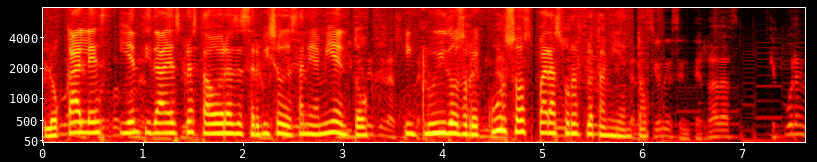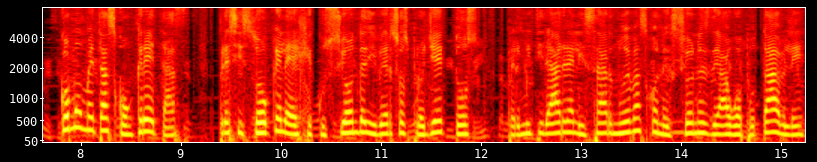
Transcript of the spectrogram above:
locales y entidades prestadoras de servicios de saneamiento, incluidos recursos para su reflotamiento. Como metas concretas, precisó que la ejecución de diversos proyectos permitirá realizar nuevas conexiones de agua potable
